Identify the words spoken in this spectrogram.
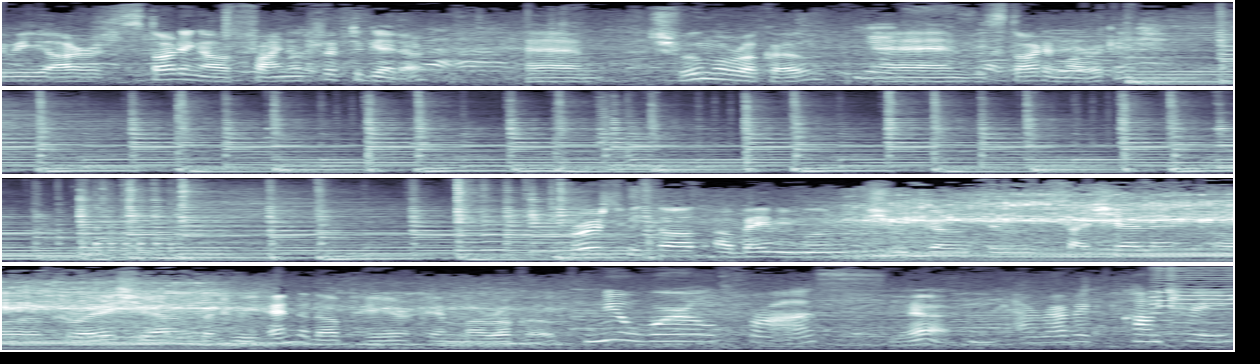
we are starting our final trip together um, through Morocco Yes. and we start in Marrakesh. First we thought our baby moon should go to Seychelles or Croatia, but we ended up here in Morocco. New world for us, Yeah. Arabic country.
